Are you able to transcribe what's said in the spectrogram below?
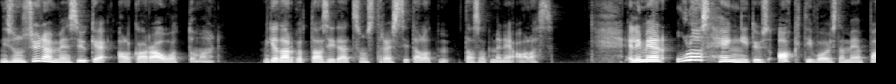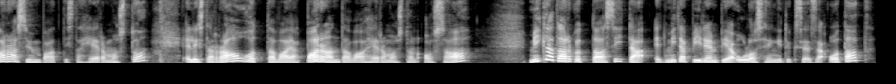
niin sun sydämen syke alkaa rauhoittumaan, mikä tarkoittaa sitä, että sun stressitasot menee alas. Eli meidän uloshengitys aktivoi sitä meidän parasympaattista hermostoa, eli sitä rauhoittavaa ja parantavaa hermoston osaa, mikä tarkoittaa sitä, että mitä pidempiä uloshengityksiä sä otat,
